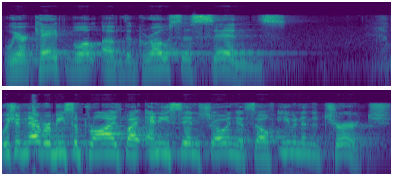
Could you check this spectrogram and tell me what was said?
we are capable of the grossest sins. We should never be surprised by any sin showing itself, even in the church.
